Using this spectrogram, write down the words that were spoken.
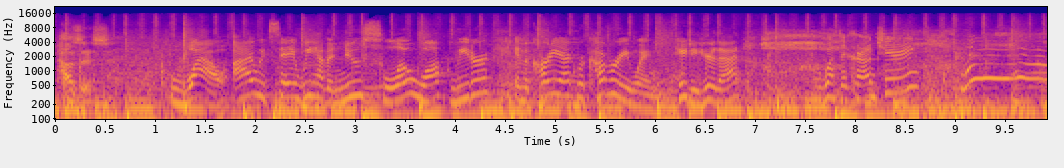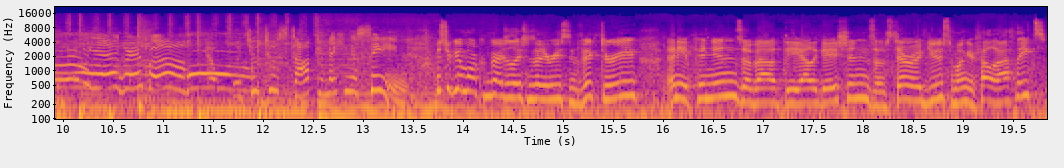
How's this? Wow, I would say we have a new slow walk leader in the cardiac recovery wing. Hey, did you hear that? What, the crowd cheering? Woo! Yeah, Grandpa! Would you two stop? You're making a scene. Mr. Gilmore, congratulations on your recent victory. Any opinions about the allegations of steroid use among your fellow athletes?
